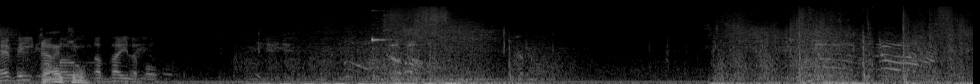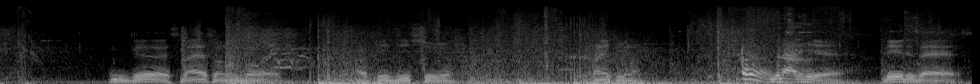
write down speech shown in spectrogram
Heavy Thank ammo you. available. We good. Smash on them boys. RPG shooter. Thank you. Get out of here. Did his ass.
